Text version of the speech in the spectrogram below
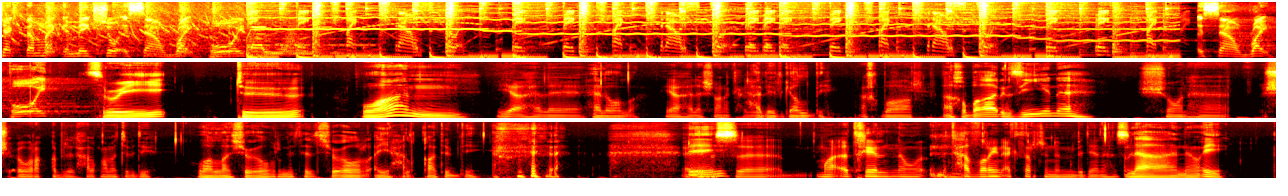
Check the mic and make sure it sound right, boys. It sound right, boy. 3 2 1 يا هلا. هلا والله. يا هلا شلونك حبيبي؟ حبيب قلبي. أخبار؟ أخبار زينة. شلونها شعورك قبل الحلقة ما تبدي؟ والله شعور مثل شعور أي حلقة تبدي. إيه إيه. بس آه، ما أتخيل إنه متحضرين أكثر كنا من بدينا هسه. لا إنه إيه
